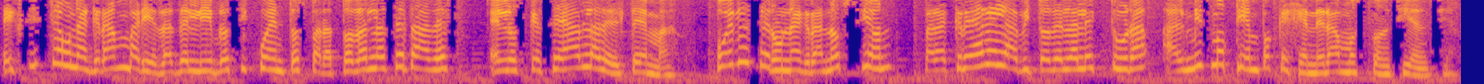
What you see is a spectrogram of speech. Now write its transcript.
Existe una gran variedad de libros y cuentos para todas las edades en los que se habla del tema. Puede ser una gran opción para crear el hábito de la lectura al mismo tiempo que generamos conciencia.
